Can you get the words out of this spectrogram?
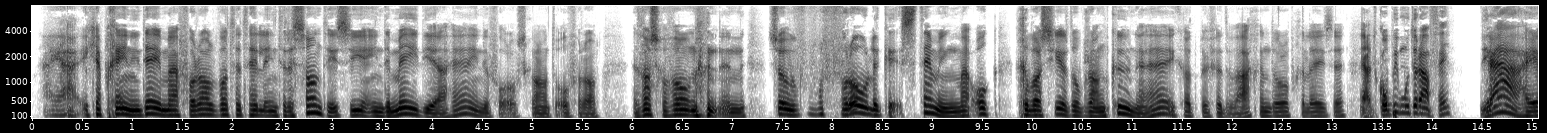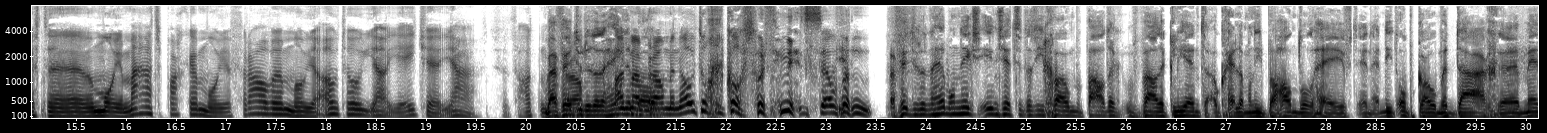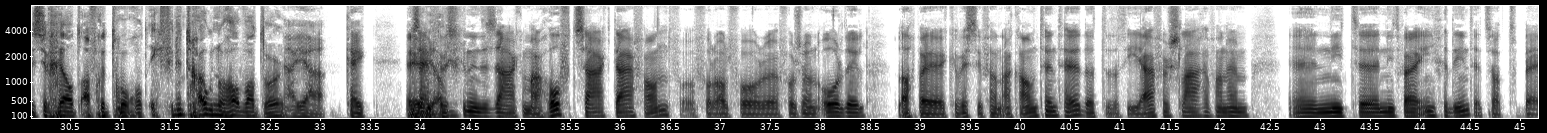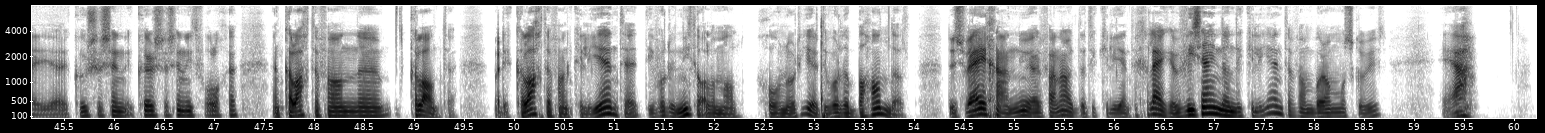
Nou ja, ik heb geen idee, maar vooral wat het heel interessant is... zie je in de media, hè, in de Volkskrant, overal... Het was gewoon een, een zo'n vrolijke stemming, maar ook gebaseerd op rancune. Hè. Ik had bijvoorbeeld Wagendorp gelezen. Ja, het kopje moet eraf, hè? Ja, hij heeft eh, een mooie maatpakken, mooie vrouwen, mooie auto. Ja, jeetje, ja. Het had Maar vindt u er dan Had maar helemaal- Bram een auto gekost voor die mensen. Maar vindt u er dan helemaal niks inzetten dat hij gewoon bepaalde, bepaalde cliënten ook helemaal niet behandeld heeft... en, en niet opkomen dagen, mensen geld afgetroggeld? Ik vind het toch ook nogal wat, hoor. Nou ja, kijk, er zijn verschillende zaken. Maar hoofdzaak daarvan, voor- vooral voor, eh, voor zo'n oordeel... lag bij een kwestie van accountant. Hè, dat, dat die jaarverslagen van hem eh, niet, eh, niet waren ingediend. Het zat bij cursussen, cursussen niet volgen. En klachten van klanten. Maar die klachten van cliënten, die worden niet allemaal gehonoreerd. Die worden behandeld. Dus wij gaan nu ervan uit dat die cliënten gelijk hebben. Wie zijn dan de cliënten van Bram Moskowitz? Ja,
